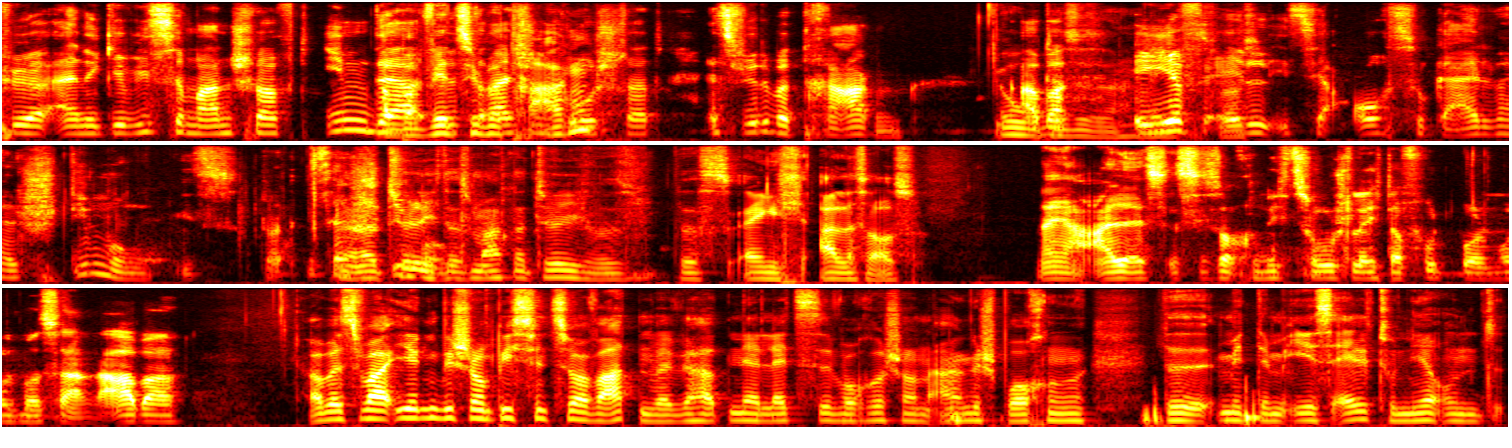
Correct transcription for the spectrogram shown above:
für eine gewisse Mannschaft in der Aber wird's übertragen? Großstadt. Es wird übertragen. Oh, Aber ist EFL ist ja auch so geil, weil Stimmung ist. Dort ist ja. Ja, natürlich, Stimmung. das macht natürlich was, das eigentlich alles aus. Naja, alles. Es ist auch nicht so schlechter Football, muss man sagen. Aber Aber es war irgendwie schon ein bisschen zu erwarten, weil wir hatten ja letzte Woche schon angesprochen de, mit dem ESL-Turnier und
